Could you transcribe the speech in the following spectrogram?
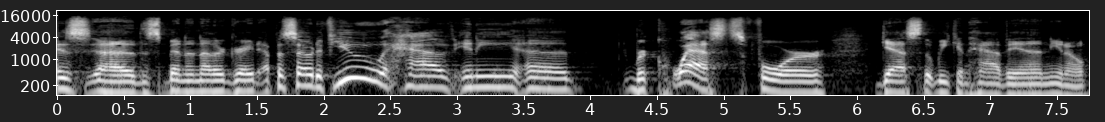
guys, uh, this has been another great episode. If you have any uh, requests for guests that we can have in, you know,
